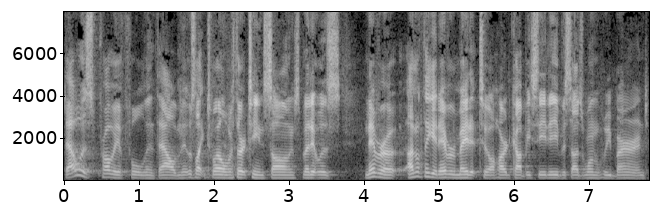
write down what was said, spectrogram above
That was probably a full length album. It was like 12 or 13 songs, but it was never, I don't think it ever made it to a hard copy CD besides one we burned.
